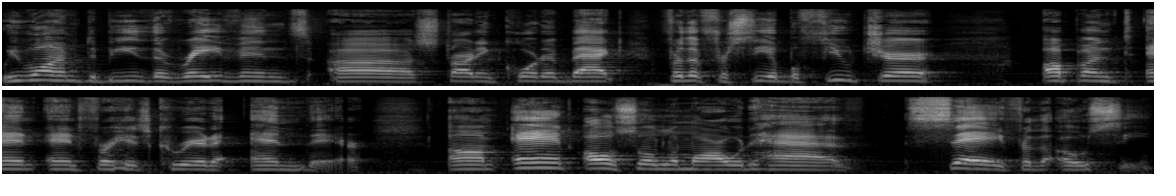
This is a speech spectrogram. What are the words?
We want him to be the Ravens' uh, starting quarterback for the foreseeable future, up on, and and for his career to end there. Um, and also Lamar would have say for the OC.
